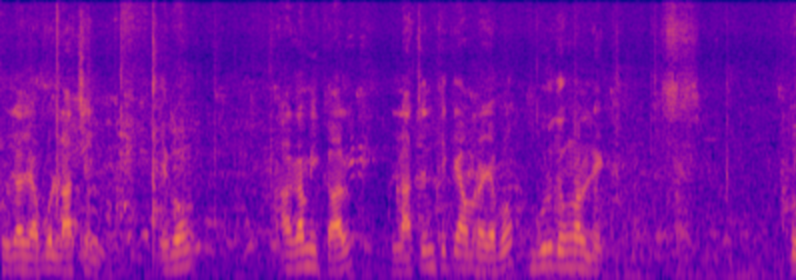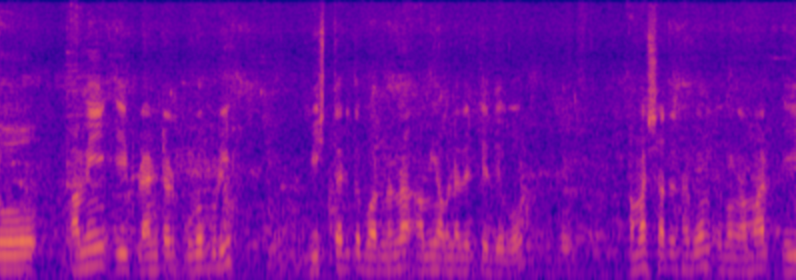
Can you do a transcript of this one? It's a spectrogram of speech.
সোজা যাব লাচেন এবং আগামীকাল লাচেন থেকে আমরা যাব গুরুদোংমাল লেক তো আমি এই প্ল্যানটার পুরোপুরি বিস্তারিত বর্ণনা আমি আপনাদেরকে দেব। আমার সাথে থাকুন এবং আমার এই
